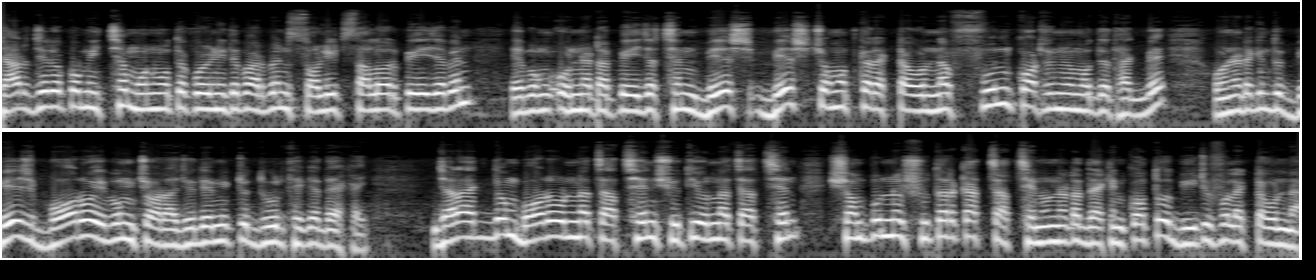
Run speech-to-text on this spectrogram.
যার যেরকম ইচ্ছা মন মতো করে নিতে পারবেন সলিড সালোয়ার পেয়ে যাবেন এবং ওড়নাটা পেয়ে যাচ্ছেন বেশ বেশ চমৎকার একটা ওড়না ফুল কটনের মধ্যে থাকবে। ওড়নাটা কিন্তু বেশ বড় এবং চড়া, যদি আমি একটু দূর থেকে দেখাই। যারা একদম বড় ওড়না চাচ্ছেন, সুতি ওড়না চাচ্ছেন, সম্পূর্ণ সুতার কাজ চাচ্ছেন, ওড়নাটা দেখেন কত বিউটিফুল একটা ওড়না।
